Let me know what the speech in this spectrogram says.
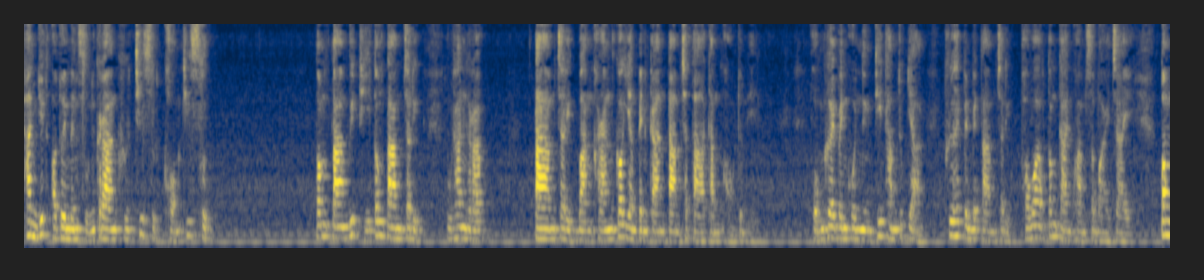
ท่านยึดเอาตัวเองเป็นศูนย์กลางคือที่สุดของที่สุด ต้องตามวิถีต้องตามจริตทุกท่านครับ ตามจริตบางครั้งก็ยังเป็นการตามชะตาธรรมของตนเอง ผมเคยเป็นคนหนึ่งที่ทำทุกอย่างเพื่อให้เป็นไปตามจริต เพราะว่าต้องการความสบายใจ ต้อง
